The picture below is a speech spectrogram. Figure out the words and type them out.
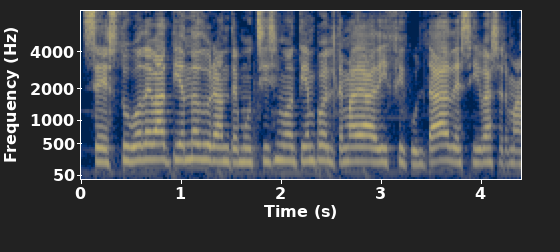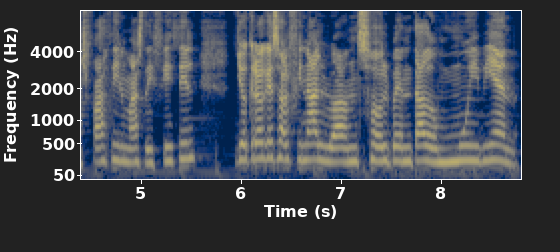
Se estuvo debatiendo durante muchísimo tiempo el tema de la dificultad, de si iba a ser más fácil, más difícil. Yo creo que eso al final lo han solventado muy bien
